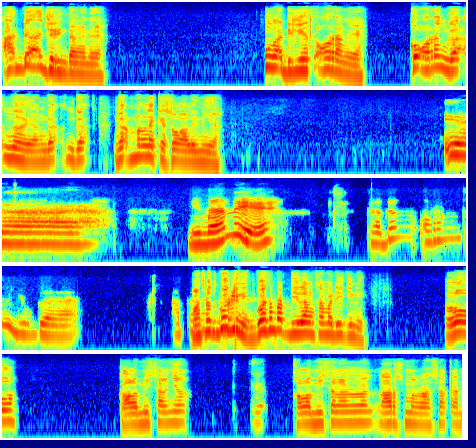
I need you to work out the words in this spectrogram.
ada aja rintangannya? Kok nggak dilihat orang ya? Kok orang nggak nge ya? Nggak nggak nggak melek ya soal ini ya? Ya, gimana ya? Kadang orang tuh juga apa maksud gue gini gue sempat bilang sama dia gini lo kalau misalnya eh, kalau misalnya lo harus merasakan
